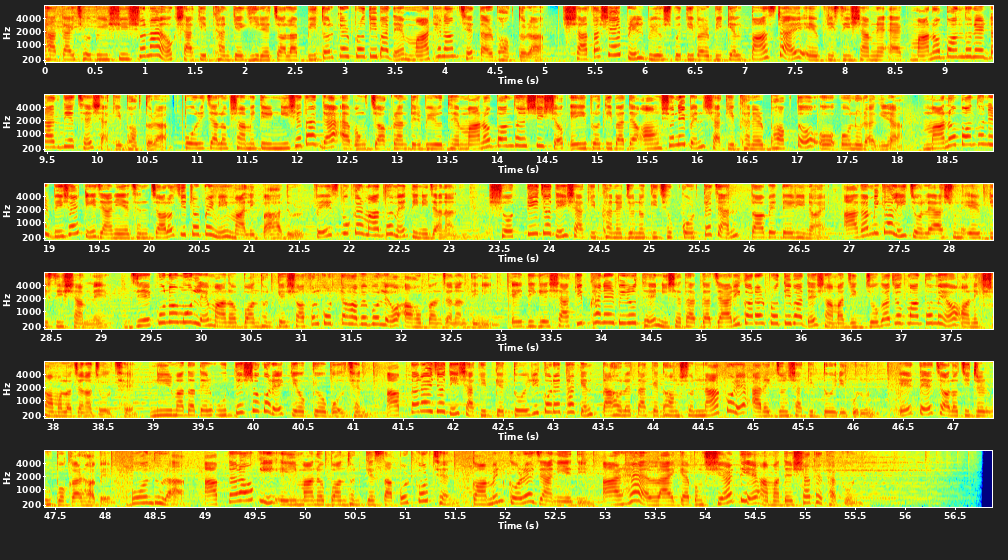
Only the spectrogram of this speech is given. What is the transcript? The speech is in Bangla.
ঢাকায় ছবির শীর্ষনায়ক শাকিব খানকে ঘিরে চলা বিতর্কের প্রতিবাদে মাঠে নামছে তার ভক্তরা। সাতাশে এপ্রিল বৃহস্পতিবার বিকেল পাঁচটায় এফডিসির সামনে এক মানববন্ধনের ডাক দিয়েছে শাকিব ভক্তরা। পরিচালক সমিতির নিষেধাজ্ঞা এবং চক্রান্তের বিরুদ্ধে মানববন্ধন শীর্ষক এই প্রতিবাদে অংশ নেবেন শাকিব খানের ভক্ত ও অনুরাগীরা। মানববন্ধনের বিষয়টি জানিয়েছেন চলচ্চিত্রপ্রেমী মালিক বাহাদুর। ফেসবুকের মাধ্যমে তিনি জানান, সত্যি যদি শাকিব খানের জন্য কিছু করতে চান, তবে দেরি নয়। আগামীকালই চলে আসুন এফডিসির সামনে। যে কোনো মূল্যে মানববন্ধনকে সফল করতে হবে বলেও আহ্বান জানান তিনি। এদিকে শাকিব খানের বিরুদ্ধে নিষেধাজ্ঞা জারি করার প্রতিবাদে সামাজিক যোগাযোগ মাধ্যমেও অনেক সমালোচনা চলছে। নির্মাতাদের উদ্দেশ্য করে কেউ কেউ বলছেন, আপনারাই যদি শাকিবকে তৈরি করে থাকেন, তাহলে তাকে ধ্বংস না করে আরেকজন সাকিব তৈরি করুন। এতে চলচ্চিত্রের উপকার হবে। বন্ধুরা, আপনারাও কি এই মানববন্ধনকে সাপোর্ট করছেন? কমেন্ট করে জানিয়ে দিন। আর হ্যাঁ লাইক এবং শেয়ার দিয়ে আমাদের সাথে থাকুন।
